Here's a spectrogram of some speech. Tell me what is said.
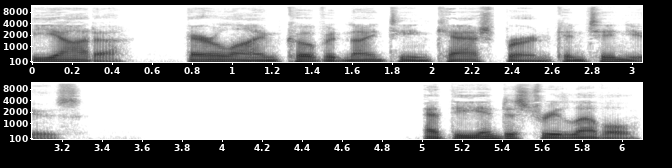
IATA, airline COVID 19 cash burn continues. At the industry level,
